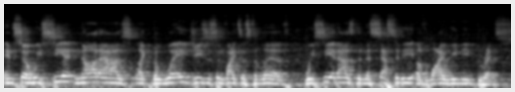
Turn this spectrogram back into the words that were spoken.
And so we see it not as like the way Jesus invites us to live, we see it as the necessity of why we need grace.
